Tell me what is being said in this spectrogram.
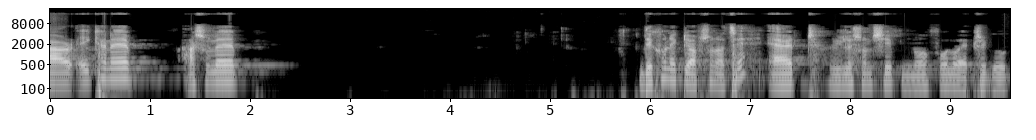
আর এইখানে আসলে দেখুন, একটি অপশন আছে add relationship no follow attribute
